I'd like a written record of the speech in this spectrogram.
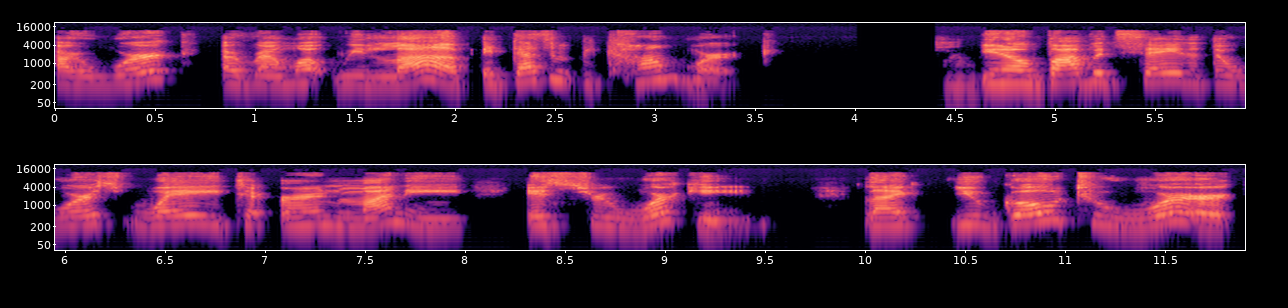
our work around what we love it doesn't become work. Mm. you know bob would say that the worst way to earn money is through working. Like you go to work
